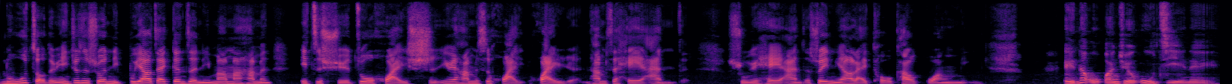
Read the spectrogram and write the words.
掳走的原因，就是说你不要再跟着你妈妈他们一直学做坏事，因为他们是坏坏人，他们是黑暗的。属于黑暗的，所以你要来投靠光明。哎、欸，那我完全误解呢。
